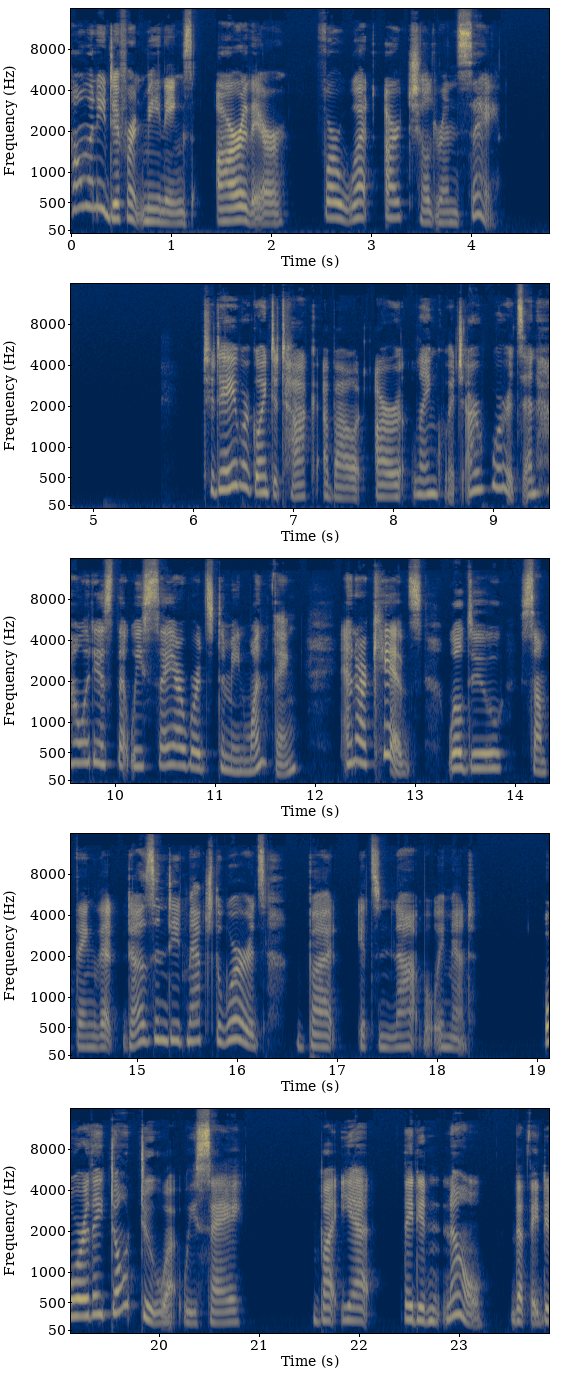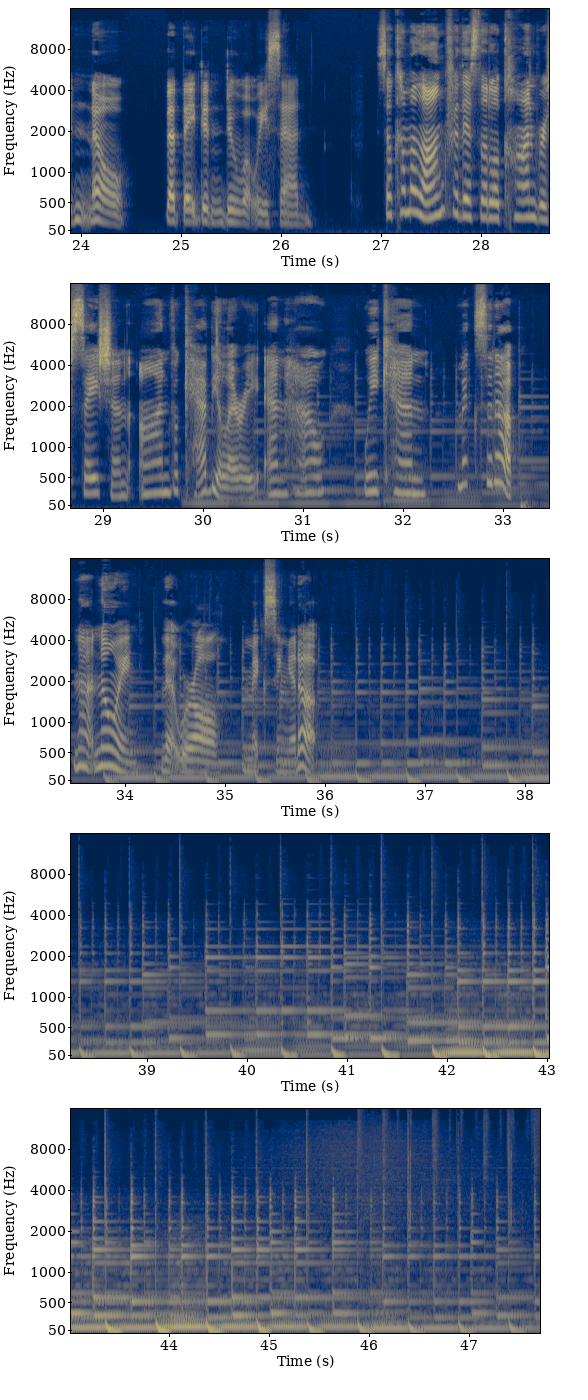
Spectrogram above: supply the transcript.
How many different meanings are there for what our children say? Today, we're going to talk about our language, our words, and how it is that we say our words to mean one thing, and our kids will do something that does indeed match the words, but it's not what we meant. Or they don't do what we say, but yet they didn't know that they didn't know that they didn't do what we said. So come along for this little conversation on vocabulary and how we can mix it up not knowing that we're all mixing it up.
